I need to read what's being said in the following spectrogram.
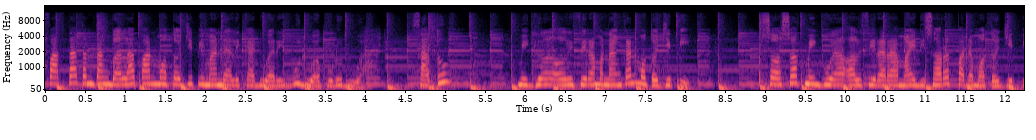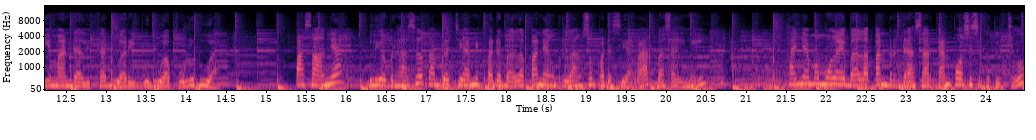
fakta tentang balapan MotoGP Mandalika 2022 1. Miguel Oliveira menangkan MotoGP Sosok Miguel Oliveira ramai disorot pada MotoGP Mandalika 2022 Pasalnya, beliau berhasil tampil ciamik pada balapan yang berlangsung pada syarat bahasa ini hanya memulai balapan berdasarkan posisi ketujuh,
